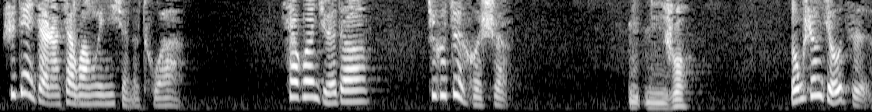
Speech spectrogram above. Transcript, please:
是殿下让下官为你选的图案，下官觉得这个最合适。你你说，龙生九子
